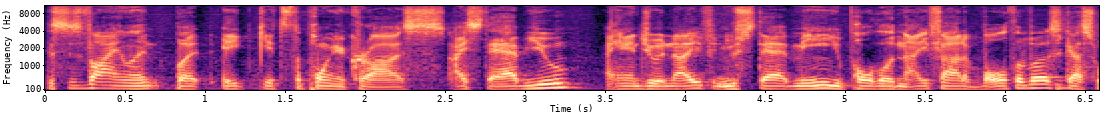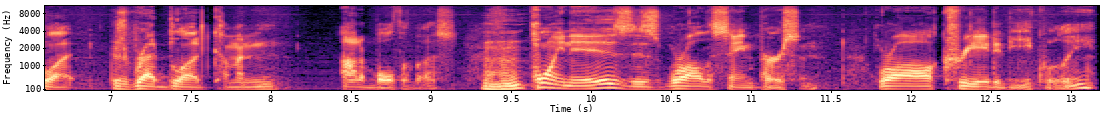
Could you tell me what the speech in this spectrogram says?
this is violent, but it gets the point across. I stab you, I hand you a knife, and you stab me. You pull the knife out of both of us. Guess what? There's red blood coming out of both of us. Point is, is we're all the same person. We're all created equally.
